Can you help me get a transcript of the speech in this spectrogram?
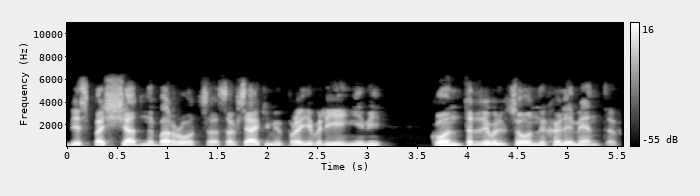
беспощадно бороться со всякими проявлениями контрреволюционных элементов,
